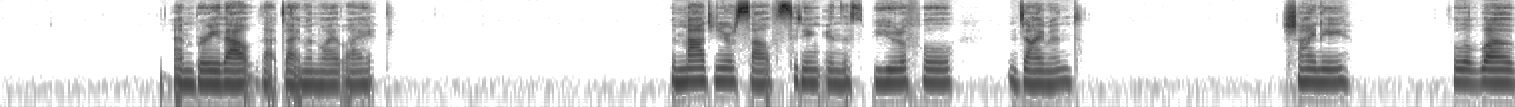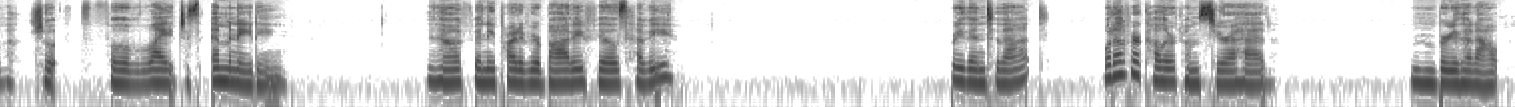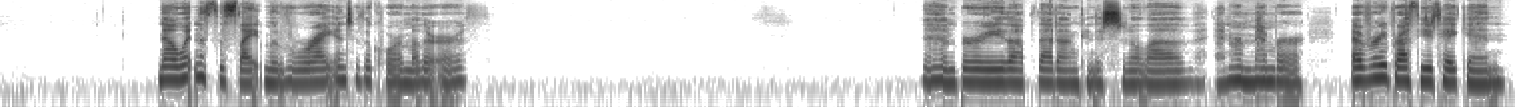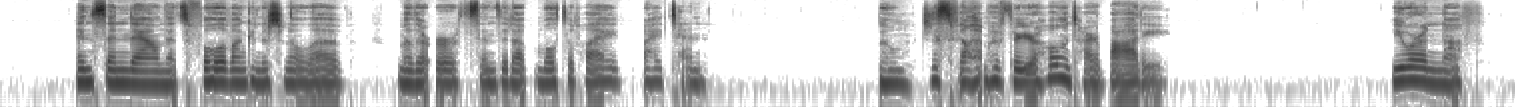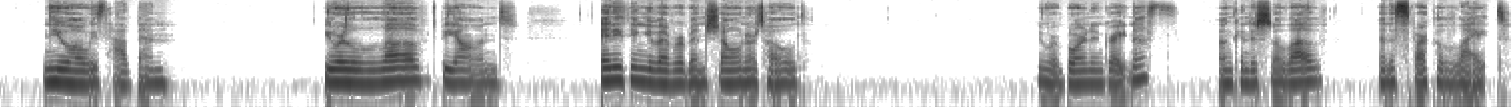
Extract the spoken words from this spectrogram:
and breathe out that diamond white light. Imagine yourself sitting in this beautiful diamond, shiny, full of love, full of light, just emanating. Know, if any part of your body feels heavy, breathe into that. Whatever color comes to your head, mm, breathe it out. Now, witness this light move right into the core of Mother Earth. And breathe up that unconditional love. And remember, every breath you take in and send down that's full of unconditional love, Mother Earth sends it up multiplied by 10. Boom. Just feel that move through your whole entire body. You are enough. You always have been. You are loved beyond anything you've ever been shown or told. You were born in greatness, unconditional love, and a spark of light.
